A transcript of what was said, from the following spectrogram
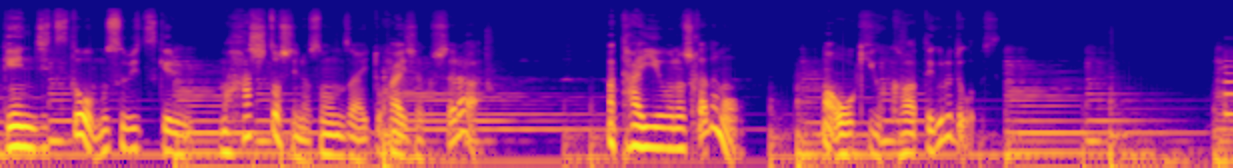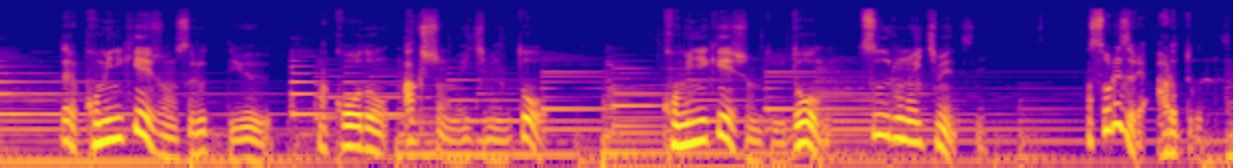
現実と結びつける、まあ、橋としての存在と解釈したら、まあ、対応の仕方も、まあ、大きく変わってくるってことです。だからコミュニケーションするっていう、まあ、行動、アクションの一面と、コミュニケーションという道具、ツールの一面ですね。それぞれあるってことです。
